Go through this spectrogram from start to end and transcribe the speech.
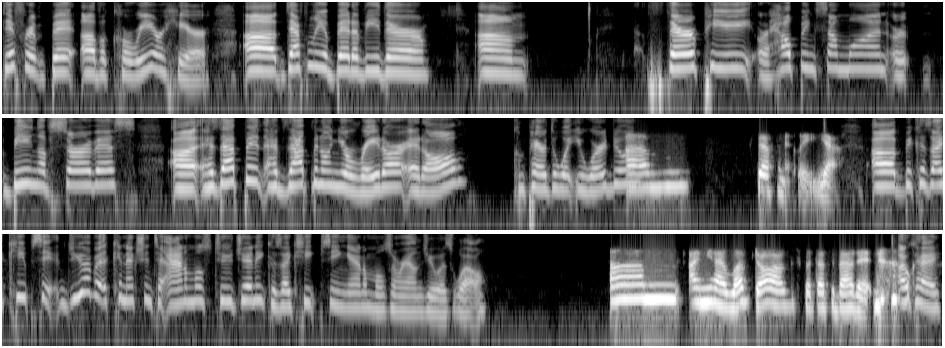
different bit of a career here. Uh, definitely a bit of either, um, therapy or helping someone or being of service. Uh, has that been has that been on your radar at all compared to what you were doing? um, definitely, yes. Uh, because I keep seeing. Do you have a connection to animals too, Jenny? Because I keep seeing animals around you as well. Um, I mean, I love dogs, but that's about it. Okay,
